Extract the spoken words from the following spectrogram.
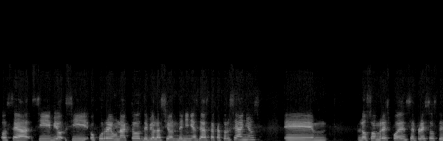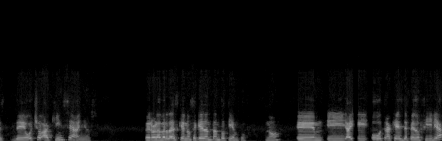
O sea, si, ocurre un acto de violación de niñas de hasta 14 años, em, los hombres pueden ser presos de, 8 a 15 años. pero la verdad es que no se quedan tanto tiempo, ¿no? Em, y hay otra que es de pedofilia,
